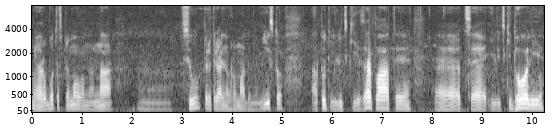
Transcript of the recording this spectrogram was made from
Моя робота спрямована на е, всю територіальну громаду, на місто. А тут і людські зарплати, е, це і людські долі,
